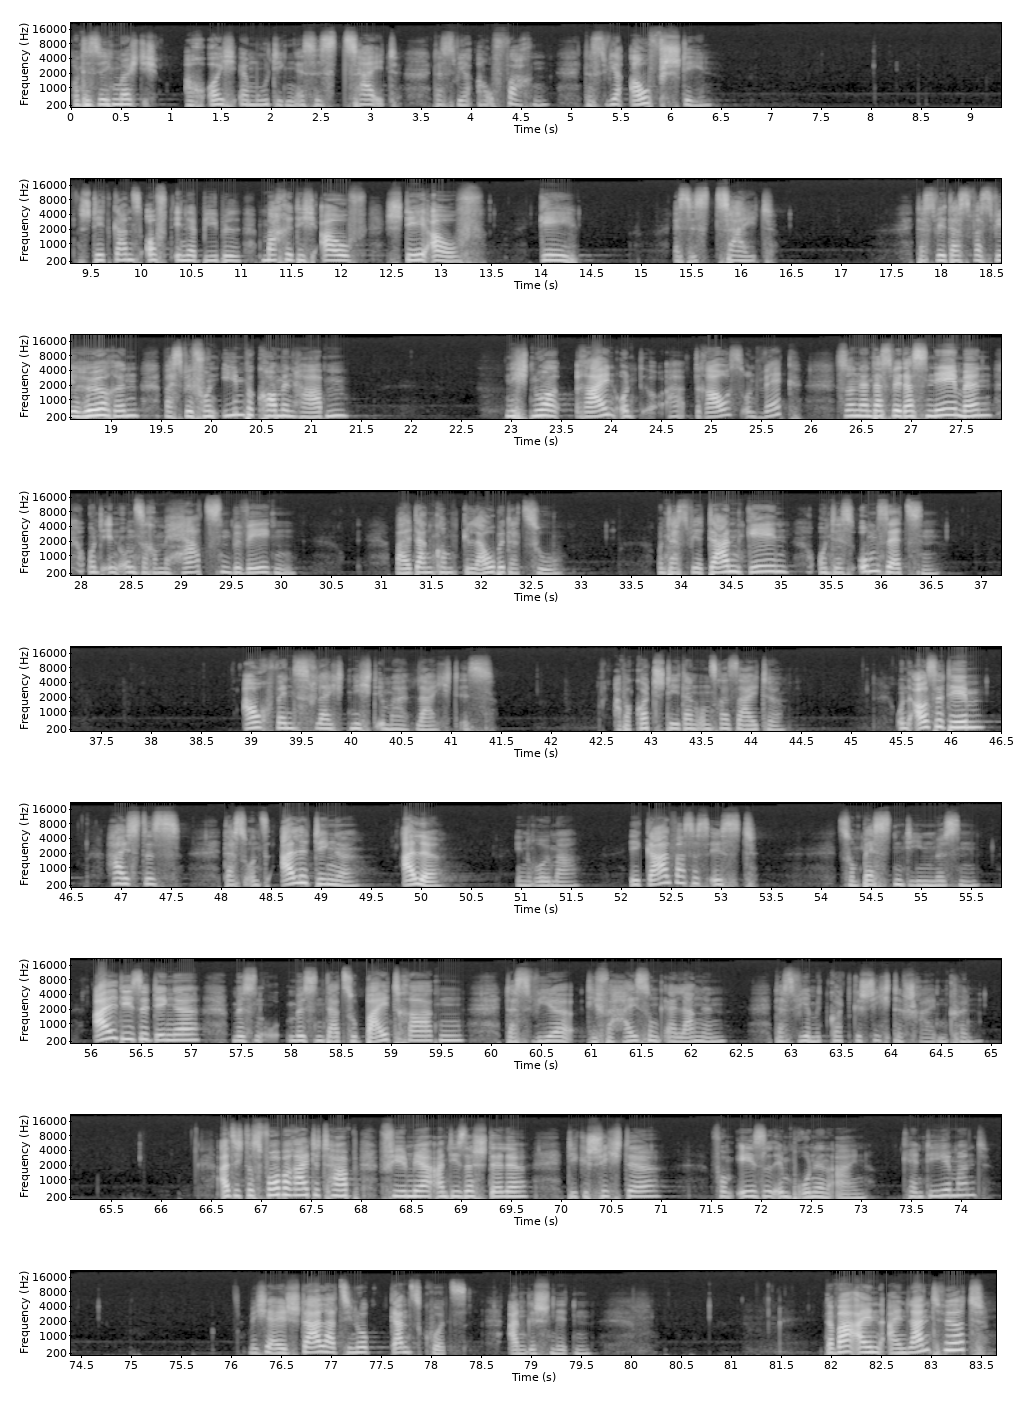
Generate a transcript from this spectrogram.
Und deswegen möchte ich auch euch ermutigen, es ist Zeit, dass wir aufwachen, dass wir aufstehen steht ganz oft in der Bibel, mache dich auf, steh auf, geh. Es ist Zeit, dass wir das, was wir hören, was wir von ihm bekommen haben, nicht nur rein und äh, draus und weg, sondern dass wir das nehmen und in unserem Herzen bewegen, weil dann kommt Glaube dazu. Und dass wir dann gehen und es umsetzen auch wenn es vielleicht nicht immer leicht ist. Aber Gott steht an unserer Seite. Und außerdem heißt es, dass uns alle Dinge, alle in Römer, egal was es ist, zum Besten dienen müssen. All diese Dinge müssen, müssen dazu beitragen, dass wir die Verheißung erlangen, dass wir mit Gott Geschichte schreiben können. Als ich das vorbereitet habe, fiel mir an dieser Stelle die Geschichte vom Esel im Brunnen ein. Kennt die jemand? Michael Stahl hat sie nur ganz kurz angeschnitten. Da war ein, ein Landwirt,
